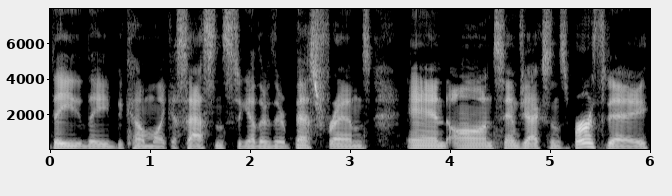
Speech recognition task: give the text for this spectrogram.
They they become like assassins together. They're best friends. And on Sam Jackson's birthday,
